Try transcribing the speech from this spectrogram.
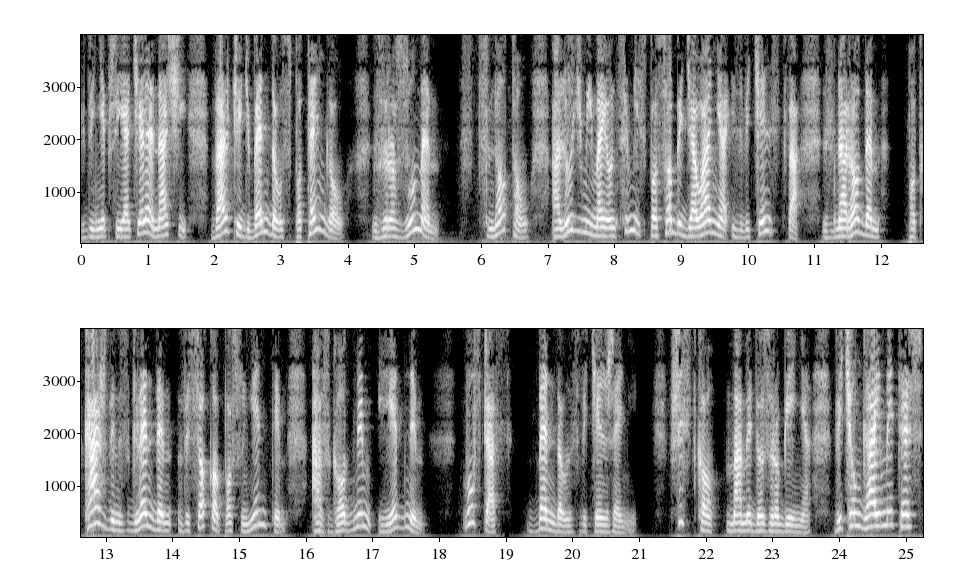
Gdy nieprzyjaciele nasi walczyć będą z potęgą, z rozumem, z cnotą, a ludźmi mającymi sposoby działania i zwycięstwa, z narodem pod każdym względem wysoko posuniętym, a zgodnym i jednym, wówczas będą zwyciężeni. Wszystko mamy do zrobienia. Wyciągajmy też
